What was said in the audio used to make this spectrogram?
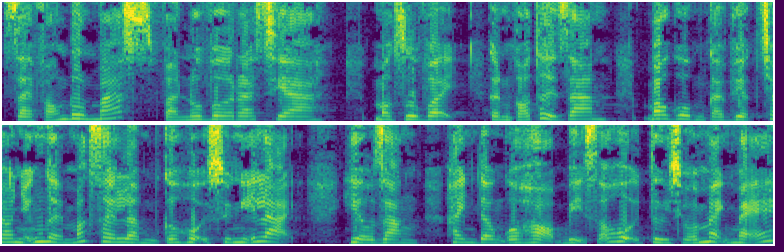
giải phóng Donbass và Novorossiya. Mặc dù vậy, cần có thời gian, bao gồm cả việc cho những người mắc sai lầm cơ hội suy nghĩ lại, hiểu rằng hành động của họ bị xã hội từ chối mạnh mẽ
